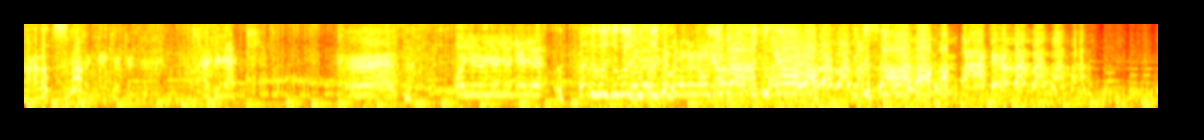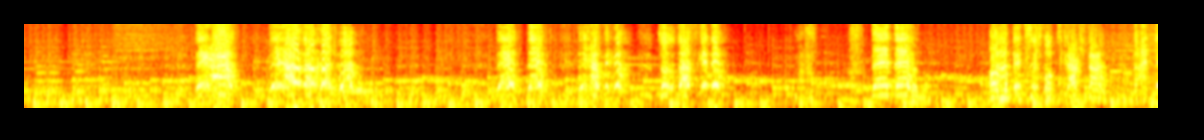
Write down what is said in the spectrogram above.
だからさあいけるいけるいけるいける！いけるはい、行くぞ行くぞ行くぞ行くぞ待って待って待って待って行く手が手手手が手がちょっと助けて手来手あ、なんで？そっちから来たなんで。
